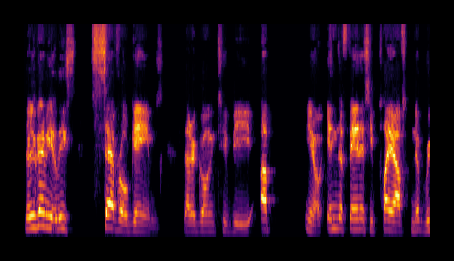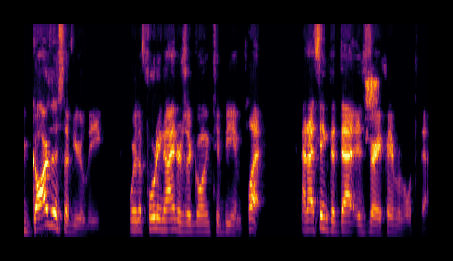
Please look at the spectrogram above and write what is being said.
there's going to be at least several games that are going to be up, you know, in the fantasy playoffs, regardless of your league, where the 49ers are going to be in play and I think that that is very favorable to them.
